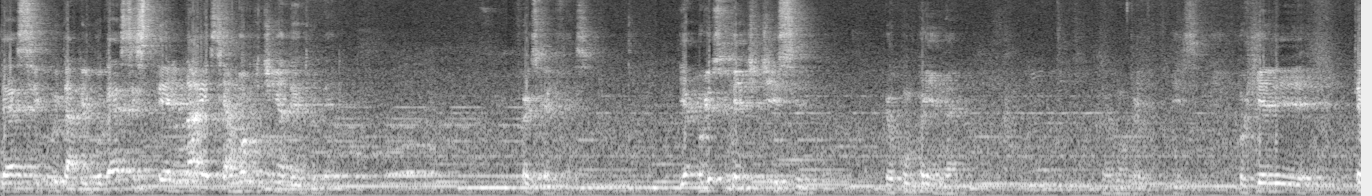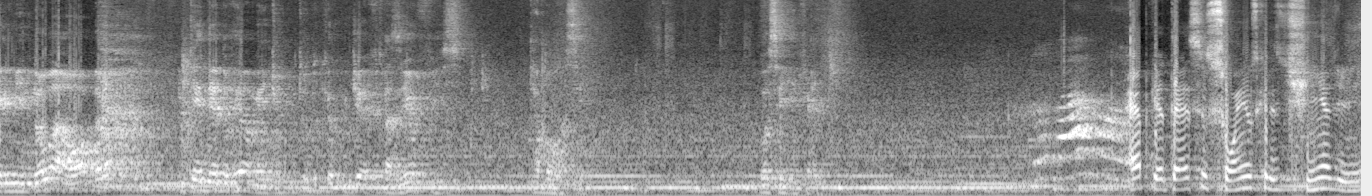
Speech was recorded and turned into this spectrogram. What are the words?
pudesse cuidar, que ele pudesse externar esse amor que tinha dentro dele. Foi isso que ele fez. E é por isso que ele te disse, eu cumpri, né? Eu cumpri isso. Porque ele terminou a obra entendendo realmente tudo que eu podia fazer, eu fiz. tá bom assim. Vou seguir em frente. É, porque até esses sonhos que eles tinham de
